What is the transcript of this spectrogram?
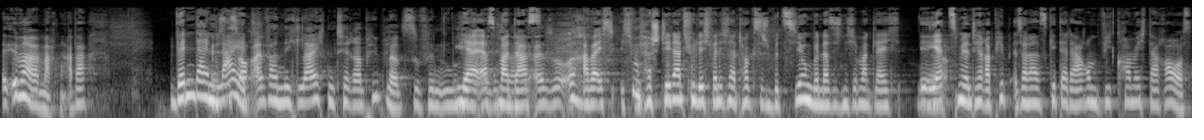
immer machen. Aber wenn dein es Leid. Es ist auch einfach nicht leicht, einen Therapieplatz zu finden. Muss ja, erstmal das. Also. Aber ich, ich verstehe natürlich, wenn ich in einer toxischen Beziehung bin, dass ich nicht immer gleich ja. jetzt mir eine Therapie, sondern es geht ja darum, wie komme ich da raus.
